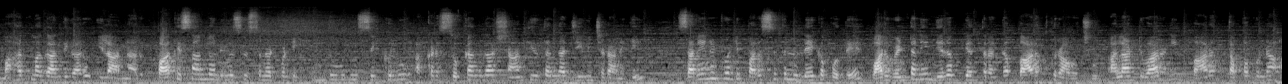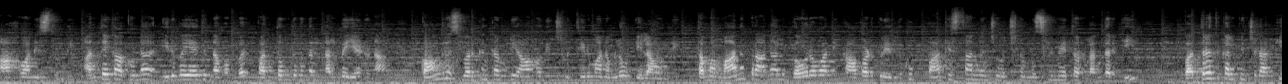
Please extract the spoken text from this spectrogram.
మహాత్మా గాంధీ గారు ఇలా అన్నారు. పాకిస్తాన్లో నివసిస్తున్నటువంటి హిందువులు సిక్కులు అక్కడ సుఖంగా శాంతియుతంగా జీవించడానికి సరైనటువంటి పరిస్థితులు లేకపోతే వారు వెంటనే నిరభ్యంతరంగా భారత్కు రావచ్చు. అలాంటి వారిని భారత్ తప్పకుండా ఆహ్వానిస్తుంది. అంతేకాకుండా ఇరవై ఐదు నవంబర్ పంతొమ్మిది వందల నలభై ఏడున కాంగ్రెస్ వర్కింగ్ కమిటీ ఆమోదించిన తీర్మానంలో ఇలా ఉంది. తమ మాన ప్రాణాలు గౌరవాన్ని కాపాడుకునేందుకు పాకిస్తాన్ నుంచి వచ్చిన ముస్లిమేతరులందరికీ భద్రత కల్పించడానికి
